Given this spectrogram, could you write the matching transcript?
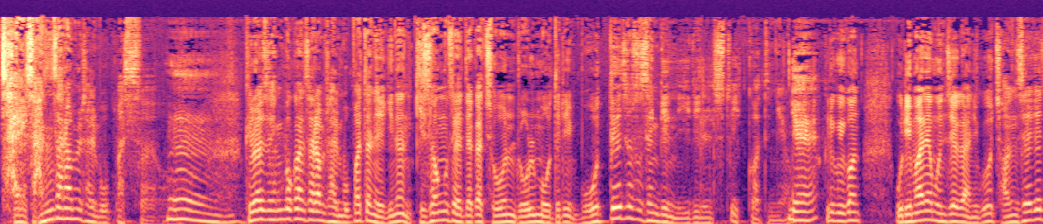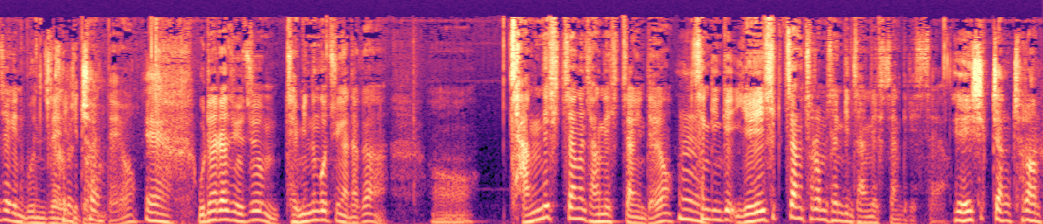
잘 사는 사람을 잘 못 봤어요. 음. 결혼해서 행복한 사람을 잘못 봤다는 얘기는 기성세대가 좋은 롤 모델이 못 돼져서 생긴 일일 수도 있거든요. 예. 그리고 이건 우리만의 문제가 아니고 전 세계적인 문제이기도 그렇죠. 한데요. 예. 우리나라에서 요즘 재밌는 것 중에 하나가 어 장례식장은 장례식장인데요. 음. 생긴 게 예식장처럼 생긴 장례식장들이 있어요. 예식장처럼.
